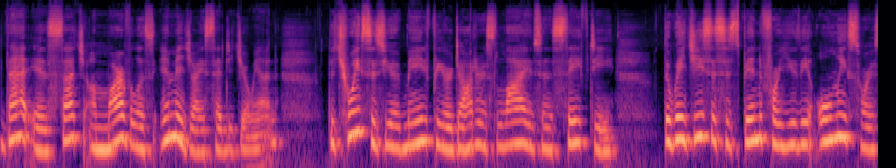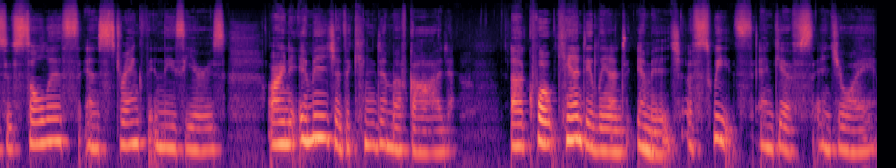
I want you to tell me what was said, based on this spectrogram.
That is such a marvelous image, I said to Joanne. The choices you have made for your daughter's lives and safety the way Jesus has been for you the only source of solace and strength in these years, are an image of the kingdom of God, a quote, Candyland image of sweets and gifts and joy.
